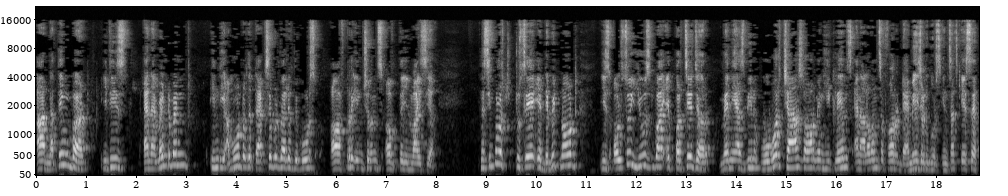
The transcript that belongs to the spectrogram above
are nothing but it is an amendment in the amount of the taxable value of the goods after insurance of the invoice here. In a simple to say a debit note is also used by a purchaser when he has been overcharged or when he claims an allowance for damaged goods. In such case, a,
